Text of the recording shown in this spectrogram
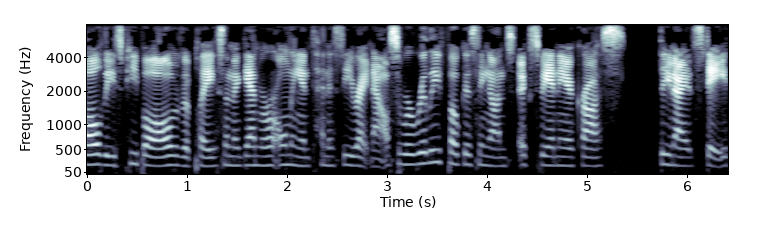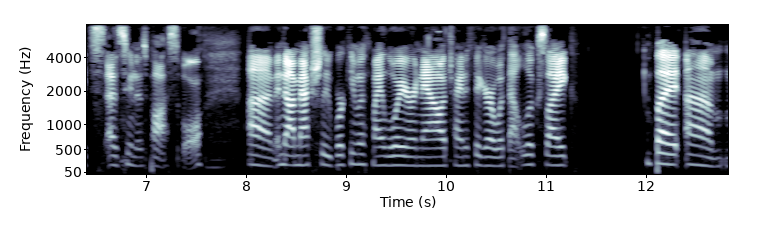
all these people all over the place. And again, we're only in Tennessee right now, so we're really focusing on expanding across the United States as soon as possible. Mm. Um, and I'm actually working with my lawyer now, trying to figure out what that looks like. But um,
